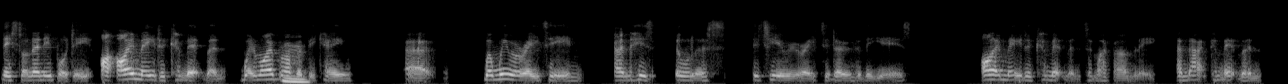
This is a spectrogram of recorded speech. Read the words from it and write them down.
this on anybody. I, I made a commitment when my brother Mm. became, uh, when we were 18 and his illness deteriorated over the years. I made a commitment to my family, and that commitment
